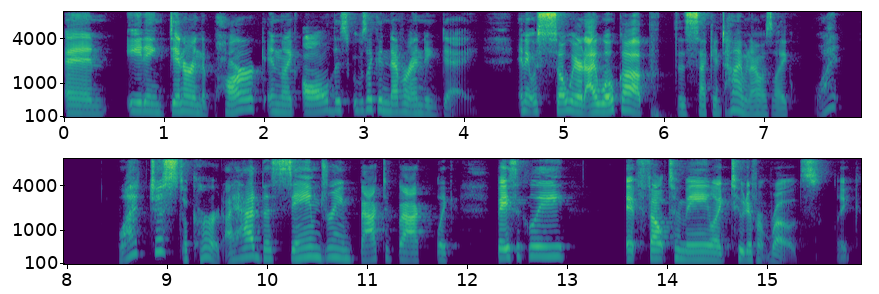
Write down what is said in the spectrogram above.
and eating dinner in the park and like all this. It was like a never ending day. And it was so weird. I woke up the second time and I was like, what? What just occurred? I had the same dream back to back. Like basically, it felt to me like two different roads, like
